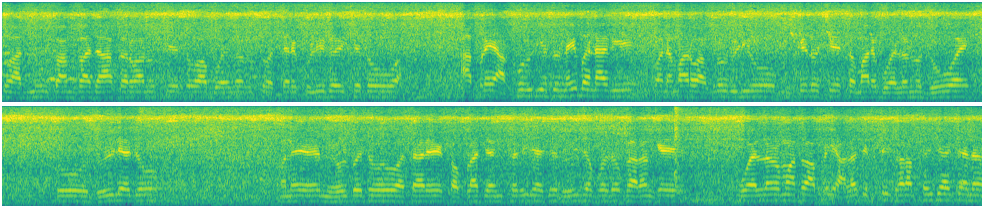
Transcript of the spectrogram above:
તો આજનું કામકાજ આ કરવાનું છે. તો આ બોઈલર તો અત્યારે ખુલી ગઈ છે. તો આપણે આખો વીડિયો તો નહીં બનાવીએ, પણ અમારો આગલો વીડિયો મૂકેલો છે. તમારે બોઇલરનો જોવો હોય તો જોઈ લેજો. અને મેહુલભાઈ તો અત્યારે કપડાં ચેન્જ કરી જાય છે. જોઈ શકો છો, કારણ કે બોઈલરમાં તો આપણી હાલત એટલી ખરાબ થઈ જાય છે ને,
